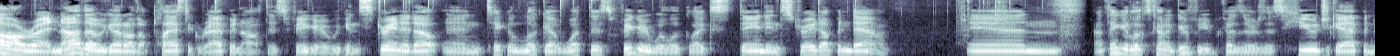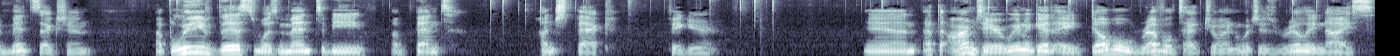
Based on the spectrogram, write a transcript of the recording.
Alright, now that we got all the plastic wrapping off this figure, we can straighten it out and take a look at what this figure will look like standing straight up and down. And I think it looks kind of goofy because there's this huge gap in the midsection. I believe this was meant to be a bent, hunched back figure. And at the arms here, we're going to get a double Revoltech joint, which is really nice.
